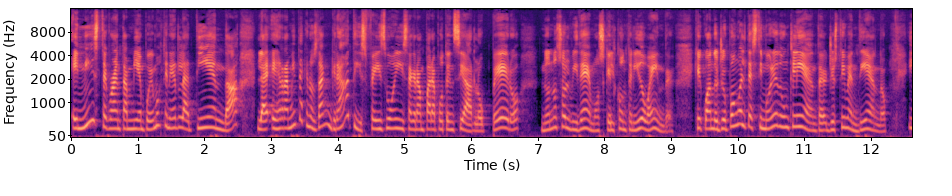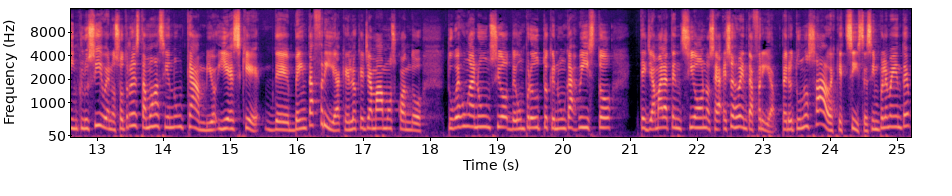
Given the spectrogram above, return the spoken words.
En Instagram también podemos tener la tienda, la herramienta que nos dan gratis, Facebook e Instagram para potenciarlo, pero no nos olvidemos que el contenido vende, que cuando yo pongo el testimonio de un cliente, yo estoy vendiendo. Inclusive nosotros estamos haciendo un cambio y es que de venta fría, que es lo que llamamos cuando tú ves un anuncio de un producto que nunca has visto, te llama la atención, o sea, eso es venta fría, pero tú no sabes que existe, simplemente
